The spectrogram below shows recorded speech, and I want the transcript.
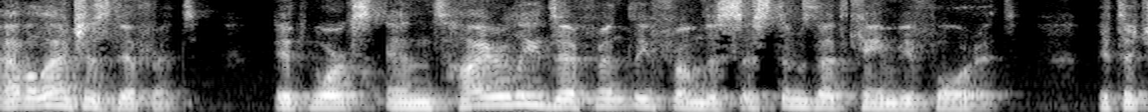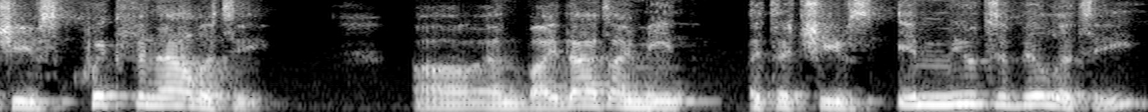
Avalanche is different. It works entirely differently from the systems that came before it. It achieves quick finality. Uh, and by that, I mean it achieves immutability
